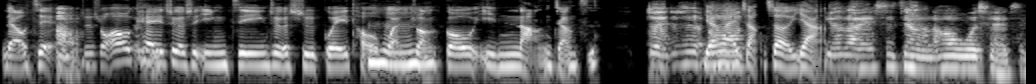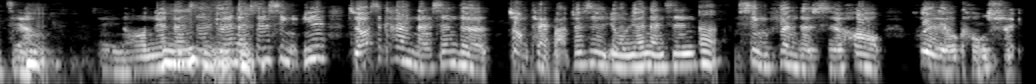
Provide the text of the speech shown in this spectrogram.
了解。嗯，就是说，OK，这个是阴茎，这个是龟头、冠状沟、阴囊这样子。对，就是原来长这样，原来是这样，然后握起来是这样。嗯。对，然后那男生，原来男生性，因为主要是看男生的状态吧，就是有原来男生兴奋的时候会流口水，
